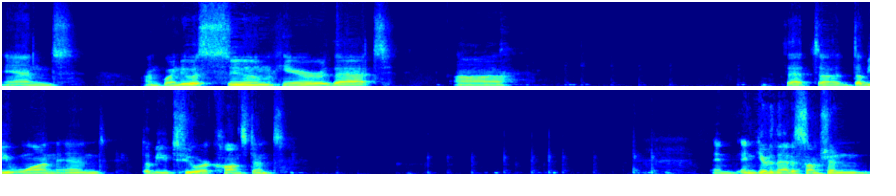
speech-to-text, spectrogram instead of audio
And I'm going to assume here that uh, that uh, W1 and W2 are constant. And, and given that assumption,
